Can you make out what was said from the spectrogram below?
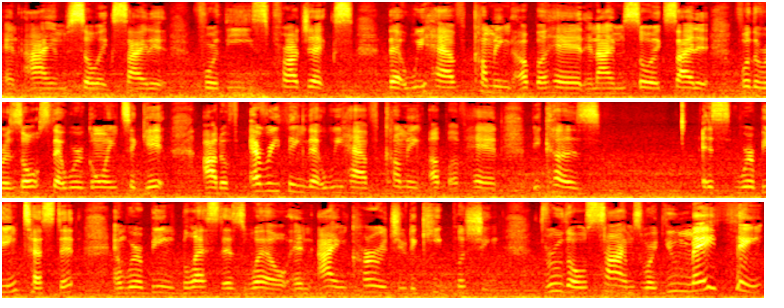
And I am so excited for these projects that we have coming up ahead. And I'm so excited for the results that we're going to get out of everything that we have coming up ahead because we're being tested and we're being blessed as well. And i encourage you to keep pushing through those times where you may think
